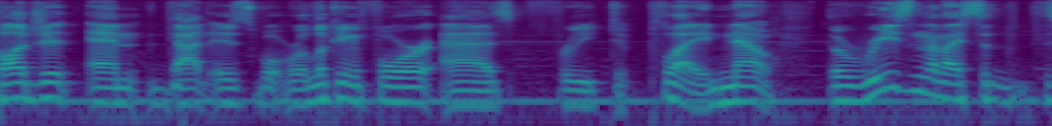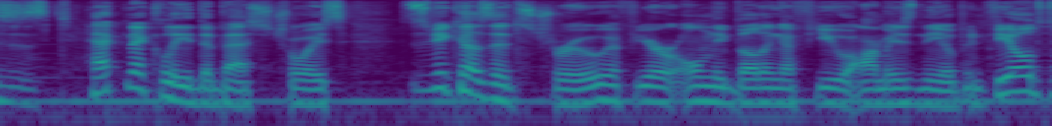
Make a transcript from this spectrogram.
budget and that is what we're looking for as free to play. Now the reason that I said that this is technically the best choice is because it's true. If you're only building a few armies in the open field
